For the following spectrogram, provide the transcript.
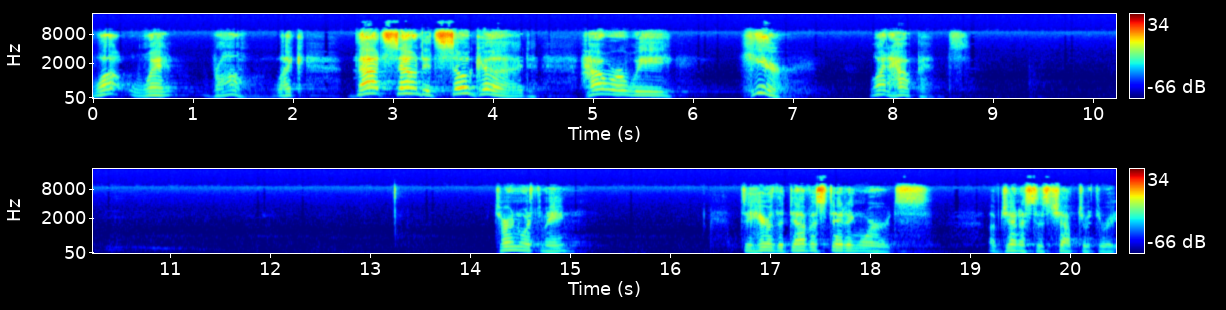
what went wrong. Like, that sounded so good. How are we here? What happens? Turn with me to hear the devastating words of Genesis chapter 3.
